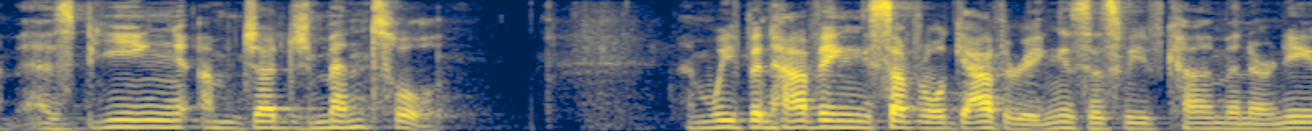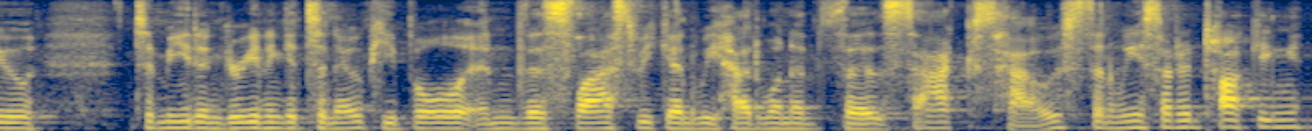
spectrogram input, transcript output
um, as being um, judgmental. And we've been having several gatherings as we've come and are new to meet and greet and get to know people. And this last weekend, we had one at the Sachs house, and we started talking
